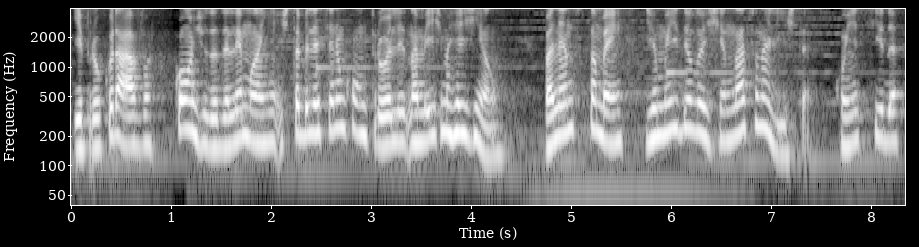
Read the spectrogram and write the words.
e procurava, com a ajuda da Alemanha, estabelecer um controle na mesma região, valendo-se também de uma ideologia nacionalista, conhecida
